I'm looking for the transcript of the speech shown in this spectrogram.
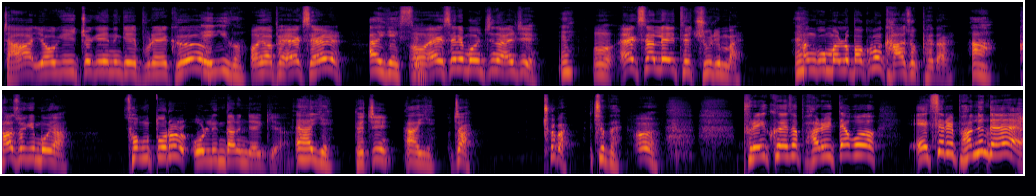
자, 여기 이쪽에 있는 게 브레이크. 예, 이거. 어, 옆에 엑셀. 아 이게 엑셀. 어, 엑셀이 뭔지는 알지? 예? 어, accelerate 줄임말. 한국말로 바꾸면 가속 페달. 아, 가속이 뭐야? 속도를 올린다는 얘기야. 아 예, 됐지? 아 예. 자, 출발. 출발. 어. 브레이크에서 발을 떼고 엑셀을 밟는데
